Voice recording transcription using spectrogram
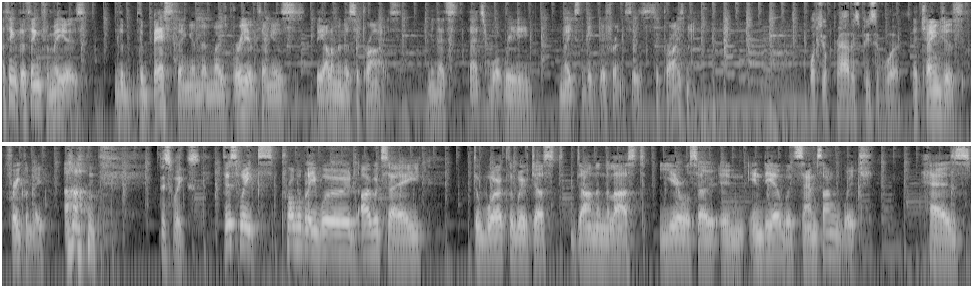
I think the thing for me is the the best thing and the most brilliant thing is the element of surprise. I mean that's that's what really makes the big difference is surprise me. What's your proudest piece of work? That changes frequently. Um, this week's? This week's probably would, I would say, the work that we've just done in the last year or so in India with Samsung, which has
